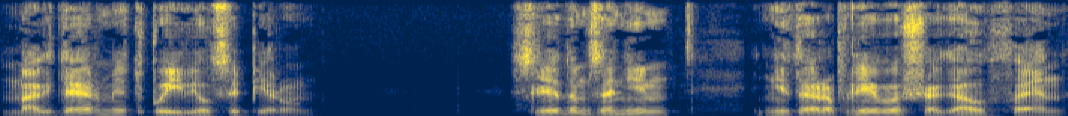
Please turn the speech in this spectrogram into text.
Макдермит появился первым. Следом за ним неторопливо шагал Фэн.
